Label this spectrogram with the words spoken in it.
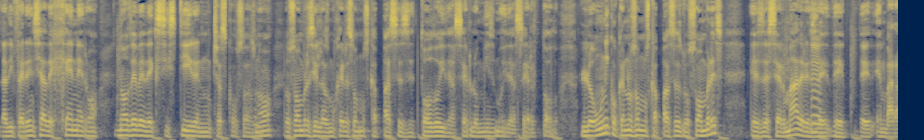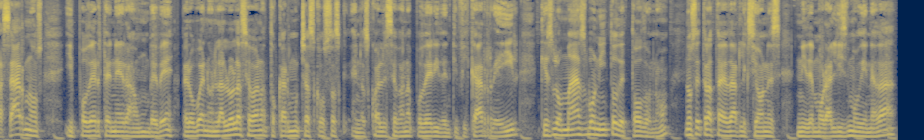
la diferencia de género no debe de existir en muchas cosas, ¿no? Los hombres y las mujeres somos capaces de todo y de hacer lo mismo y de hacer todo. Lo único que no somos capaces los hombres es de ser madres, de, de- de embarazarnos y poder tener a un bebé. Pero bueno, en la Lola se van a tocar muchas cosas en las cuales se van a poder identificar, reír, que es lo más bonito de todo, ¿no? No se trata de dar lecciones ni de moralismo ni nada,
